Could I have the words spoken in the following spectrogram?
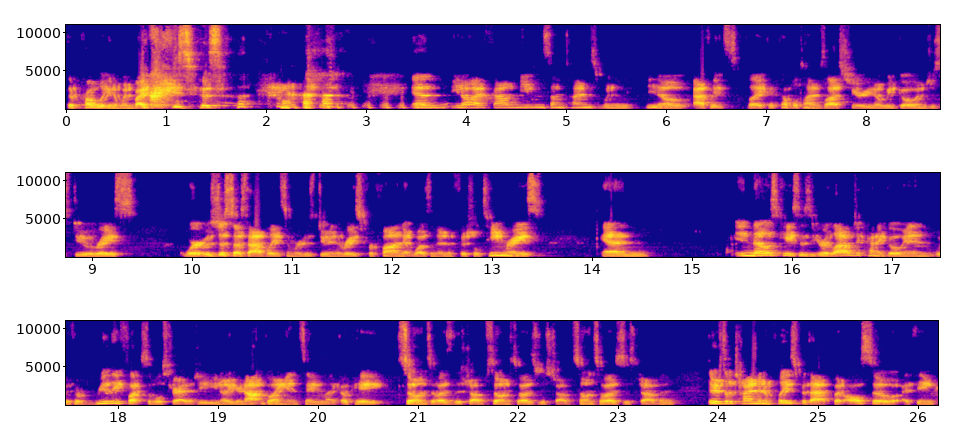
they're probably going to win bike races. and you know, I found even sometimes when you know athletes, like a couple times last year, you know, we'd go and just do a race where it was just us athletes and we're just doing the race for fun. It wasn't an official team race, and in those cases, you're allowed to kind of go in with a really flexible strategy. You know, you're not going in saying like, okay, so and so has this job, so and so has this job, so and so has this job, and there's a time and a place for that. But also, I think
